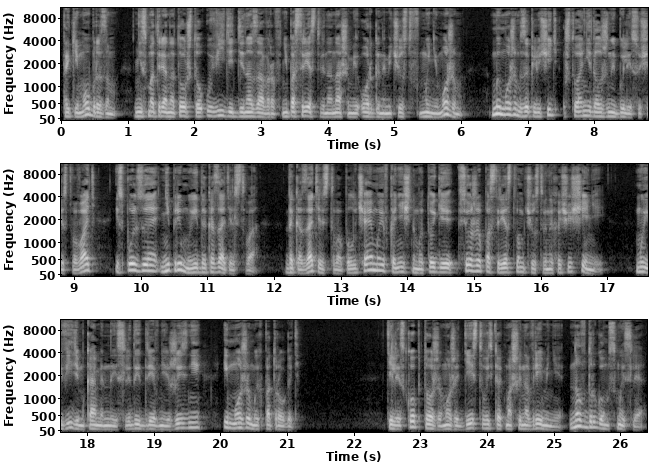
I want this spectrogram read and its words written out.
Таким образом, несмотря на то, что увидеть динозавров непосредственно нашими органами чувств мы не можем, мы можем заключить, что они должны были существовать, используя непрямые доказательства – Доказательства, получаемые в конечном итоге все же посредством чувственных ощущений. Мы видим каменные следы древней жизни и можем их потрогать. Телескоп тоже может действовать как машина времени, но в другом смысле.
